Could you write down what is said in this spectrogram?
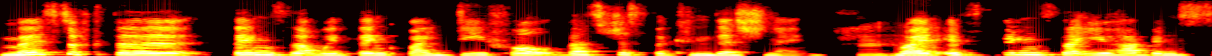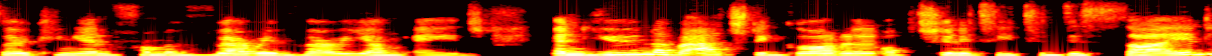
most of the things that we think by default that's just the conditioning mm-hmm. right? It's things that you have been soaking in from a very very young age and you never actually got an opportunity to decide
